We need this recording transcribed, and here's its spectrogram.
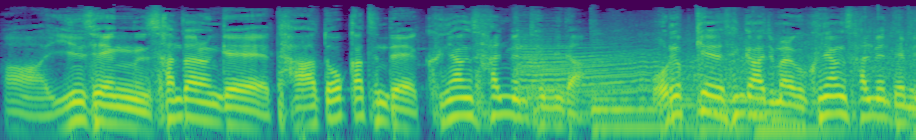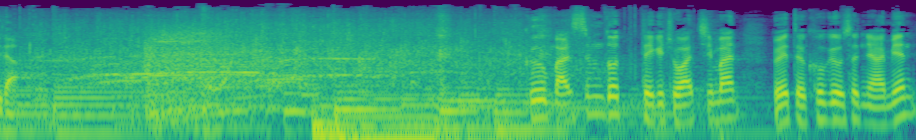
아, 인생 산다는 게 다 똑같은데 그냥 살면 됩니다. 어렵게 생각하지 말고 그냥 살면 됩니다. 그 말씀도 되게 좋았지만 왜 더 크게 웃었냐면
